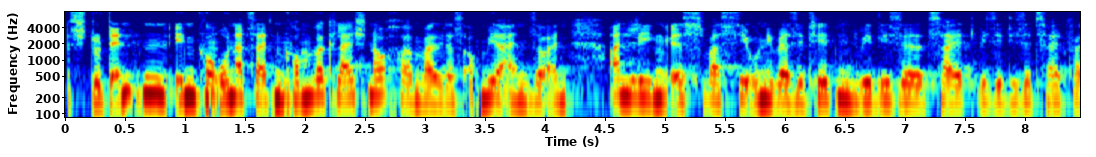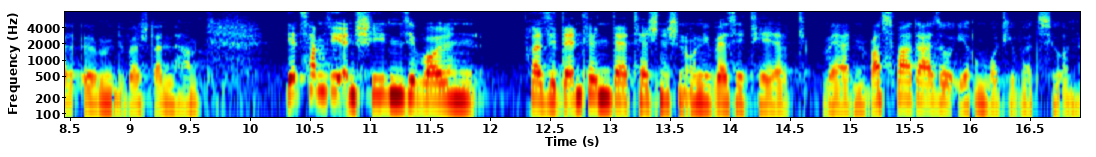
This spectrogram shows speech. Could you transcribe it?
Studenten in hm. Corona-Zeiten kommen wir gleich noch, ähm, weil das auch mir ein so ein Anliegen ist, was die Universitäten wie diese Zeit, wie sie diese Zeit ähm, überstanden haben. Jetzt haben Sie entschieden, Sie wollen Präsidentin der Technischen Universität werden. Was war da so Ihre Motivation?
